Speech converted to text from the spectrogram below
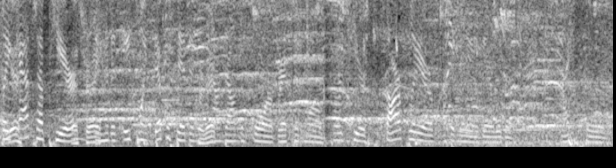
play Yes, catch up here. that's right. They had an eight-point deficit, and it's now down to four. Gretchen Ho, first-year star player of Ateneo there with a nice serve.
